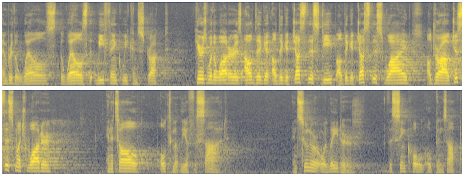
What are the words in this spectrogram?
Remember the wells, the wells that we think we construct? Here's where the water is. I'll dig it. I'll dig it just this deep. I'll dig it just this wide. I'll draw out just this much water. And it's all ultimately a facade. And sooner or later, the sinkhole opens up.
